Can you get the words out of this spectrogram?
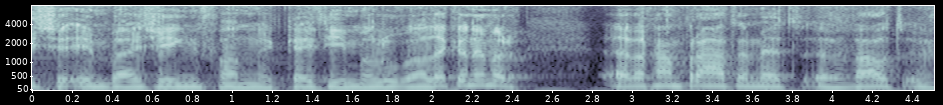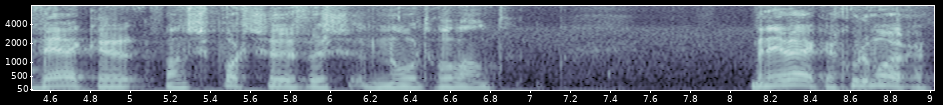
Fietsen in Beijing van Katie Malua. Lekker nummer. we gaan praten met Wout Werker van Sportservice Noord-Holland. Meneer Werker, goedemorgen.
